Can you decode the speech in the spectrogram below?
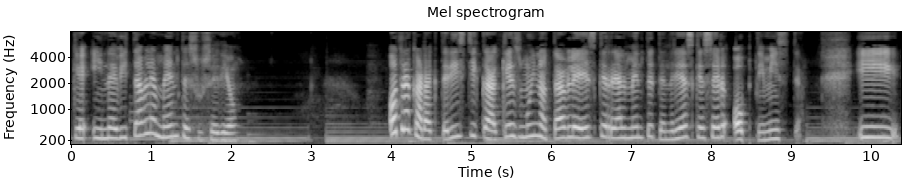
que inevitablemente sucedió. Otra característica que es muy notable es que realmente tendrías que ser optimista y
